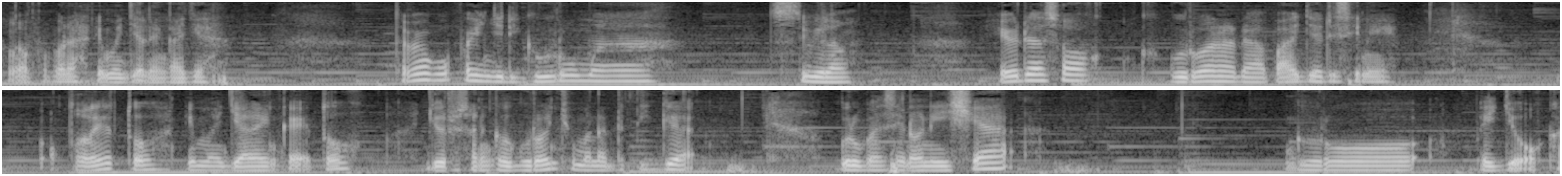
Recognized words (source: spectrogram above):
nggak apa-apa dah di Majalengka aja. Tapi aku pengen jadi guru mah terus dia bilang ya udah sok keguruan ada apa aja di sini. Waktu itu di Majalengka itu jurusan keguruan cuma ada tiga guru bahasa Indonesia guru PJOK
